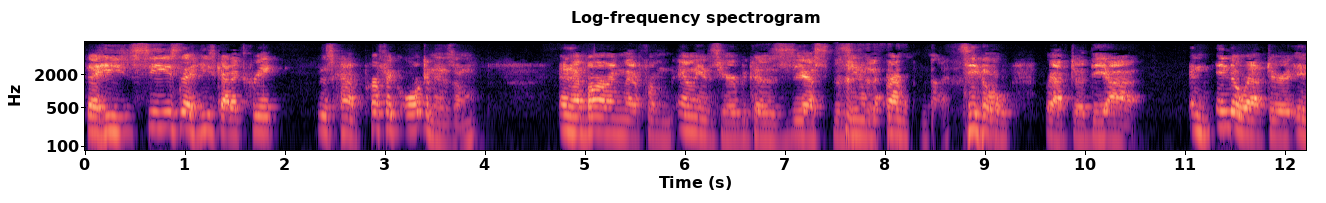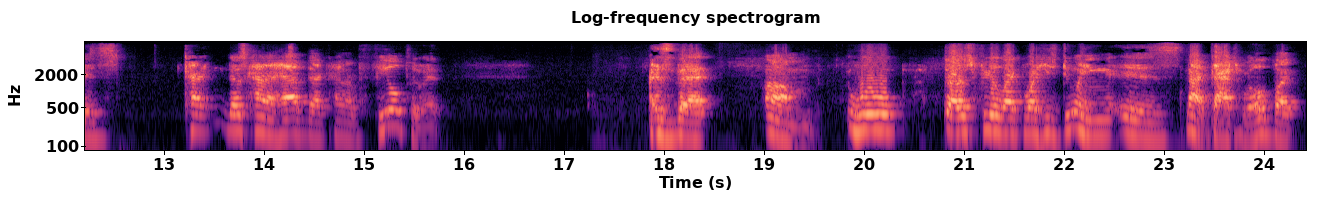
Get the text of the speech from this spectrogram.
That he sees that he's got to create this kind of perfect organism. And I'm borrowing that from aliens here because yes, the Xeno, uh, Xenoraptor, the uh, an Indoraptor is kind does kind of have that kind of feel to it. Is that um, Wu does feel like what he's doing is not God's will, but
